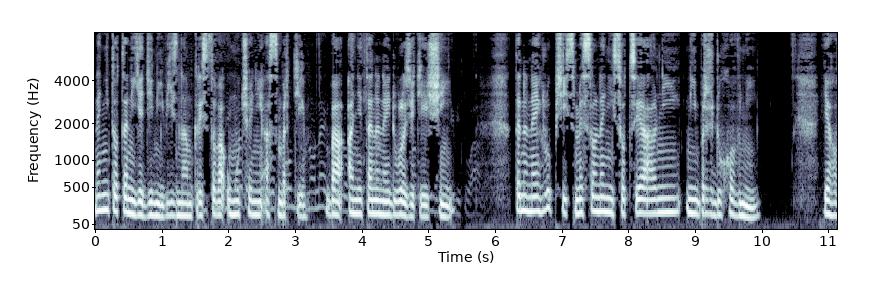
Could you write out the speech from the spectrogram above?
Není to ten jediný význam Kristova umučení a smrti, ba ani ten nejdůležitější. Ten nejhlubší smysl není sociální, nýbrž duchovní. Jeho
